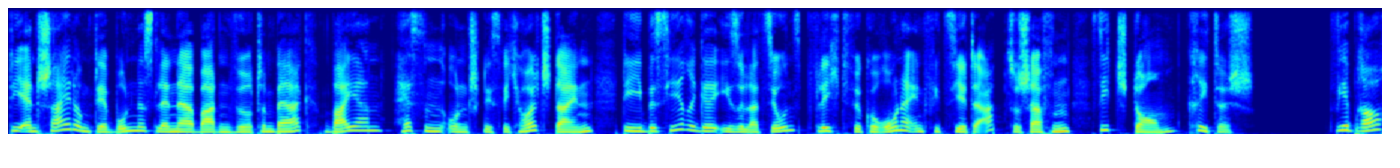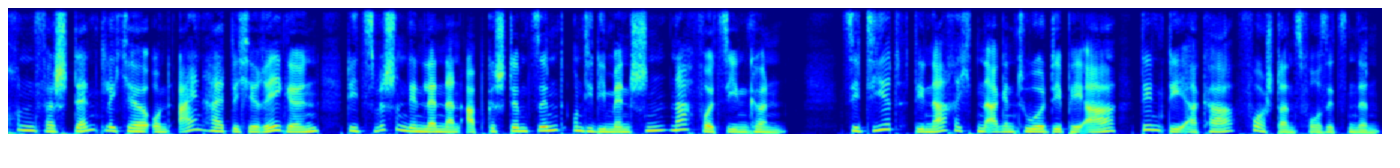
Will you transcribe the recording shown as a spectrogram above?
Die Entscheidung der Bundesländer Baden-Württemberg, Bayern, Hessen und Schleswig-Holstein, die bisherige Isolationspflicht für Corona-Infizierte abzuschaffen, sieht Storm kritisch. Wir brauchen verständliche und einheitliche Regeln, die zwischen den Ländern abgestimmt sind und die die Menschen nachvollziehen können, zitiert die Nachrichtenagentur dpa den DRK-Vorstandsvorsitzenden.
